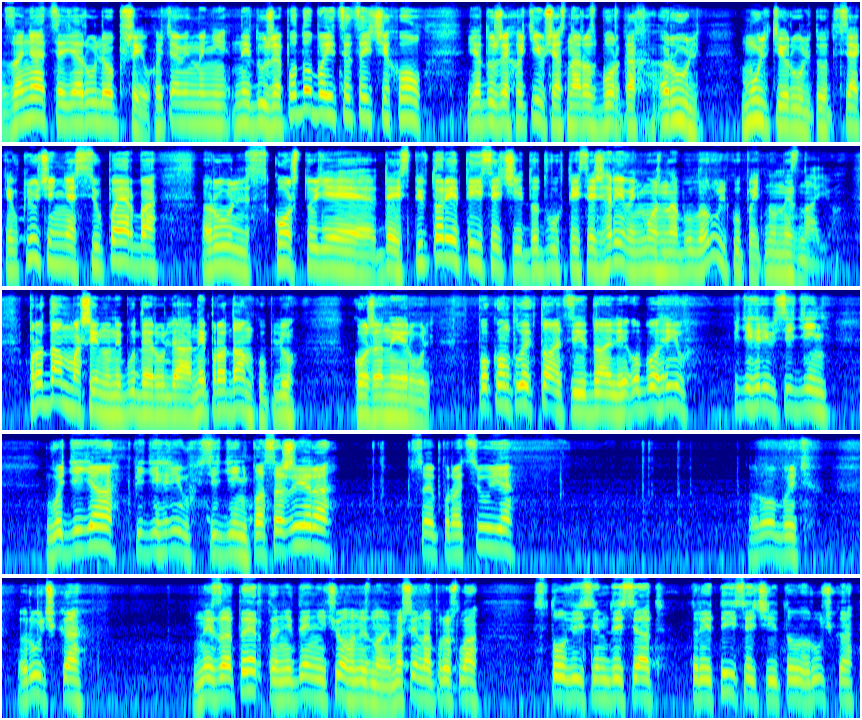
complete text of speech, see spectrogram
зайнятися, я руль обшив. Хоча він мені не дуже подобається цей чехол. Я дуже хотів зараз на розборках руль. Мультіруль. Тут всяке включення, суперба. Руль коштує десь півтори тисячі до двох тисяч гривень. Можна було руль купити, ну не знаю. Продам машину, не буде руля, не продам, куплю кожаний руль. По комплектації далі обогрів, підігрів сидінь водія, підігрів сидінь пасажира. Все працює. Робить ручка Не затерта, ніде нічого не знаю. Машина пройшла 183 тисячі, то ручка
